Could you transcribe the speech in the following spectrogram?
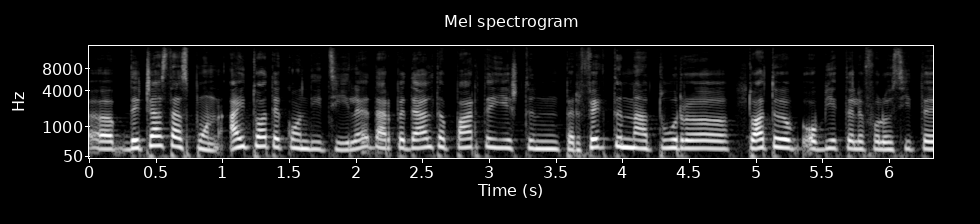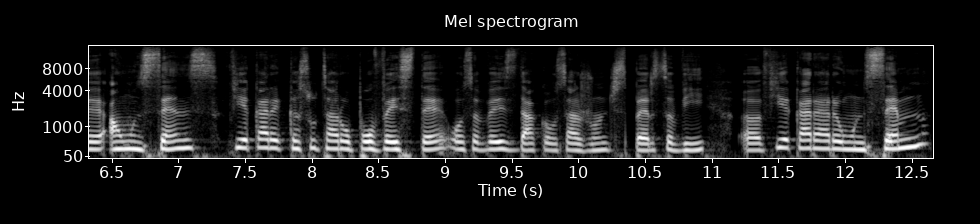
Uh, Deci asta spun, ai toate condițiile, dar pe de altă parte ești în perfect în natură, toate obiectele folosite au un sens, fiecare căsuță are o poveste, o să vezi dacă o să ajungi, sper să vii, Uh, fiecare are un semn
